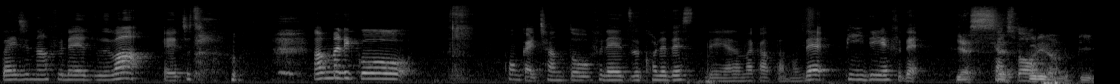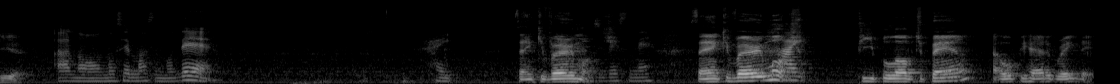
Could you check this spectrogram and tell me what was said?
大事なフレーズは、えーちょっとあんまりこう今回ちゃんとフレーズこれですってやらなかったので PDF で Yes, let's put it on the PDF. あの載せますのではい Thank you very 感 much. じですね Thank you very much. はい People of Japan, I hope you had a great day.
